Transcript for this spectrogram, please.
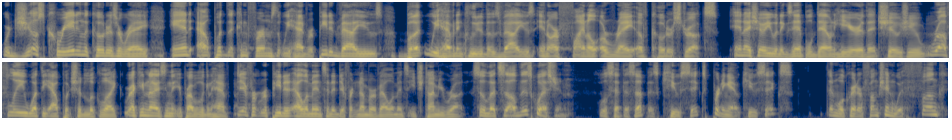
We're just creating the coder's array and output that confirms that we had repeated values, but we haven't included those values in our final array of coder structs. And I show you an example down here that shows you roughly what the output should look like, recognizing that you're probably going to have different repeated elements and a different number of elements each time you run. So let's solve this question. We'll set this up as Q6, printing out Q6. Then we'll create our function with func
